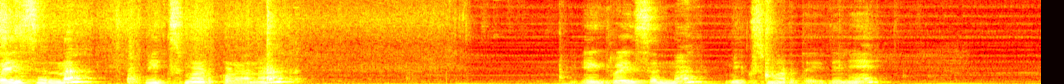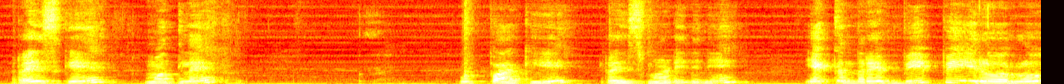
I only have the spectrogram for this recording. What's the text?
ರೈಸನ್ನು ಮಿಕ್ಸ್ ಮಾಡ್ಕೊಳ್ಳೋಣ. ಈಗ ರೈಸನ್ನು ಮಿಕ್ಸ್ ಮಾಡ್ತಾ ಇದ್ದೀನಿ. ರೈಸ್ಗೆ ಮೊದಲೇ ಉಪ್ಪು ಹಾಕಿ ರೈಸ್ ಮಾಡಿದ್ದೀನಿ. ಯಾಕಂದರೆ ಬಿ ಪಿ ಇರೋರು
